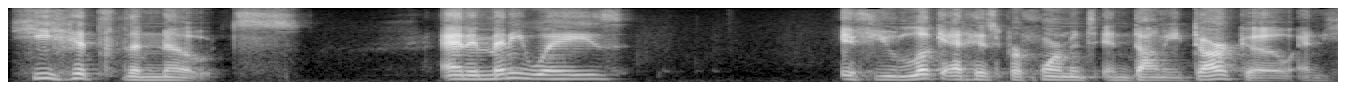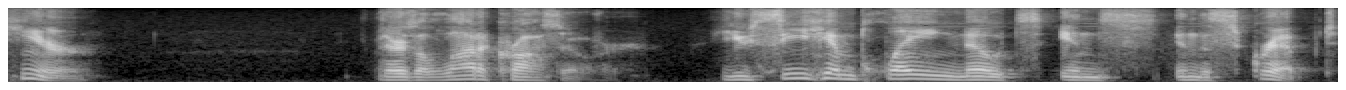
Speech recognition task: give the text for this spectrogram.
He hits the notes. And in many ways, if you look at his performance in Donnie Darko and here, there's a lot of crossover. You see him playing notes in in the script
